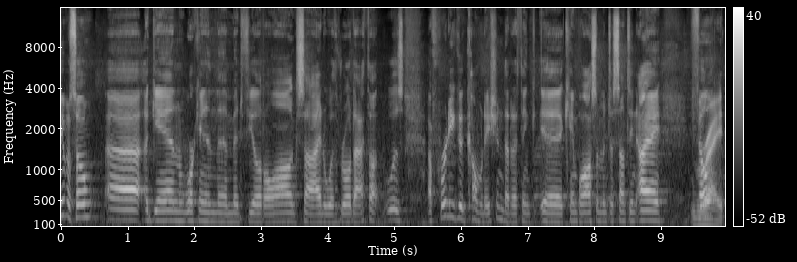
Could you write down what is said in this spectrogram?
Uh, uh, again, working in the midfield alongside with Rode, I thought was a pretty good combination that I think uh, can blossom into something. I felt Right.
